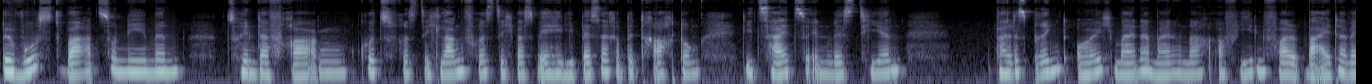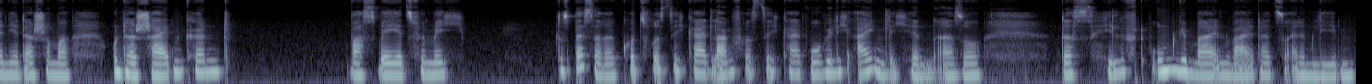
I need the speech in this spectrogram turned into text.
bewusst wahrzunehmen, zu hinterfragen, kurzfristig, langfristig, was wäre hier die bessere Betrachtung, die Zeit zu investieren, weil das bringt euch meiner Meinung nach auf jeden Fall weiter, wenn ihr da schon mal unterscheiden könnt, was wäre jetzt für mich das Bessere, Kurzfristigkeit, Langfristigkeit, wo will ich eigentlich hin? Also das hilft ungemein weiter zu einem Leben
